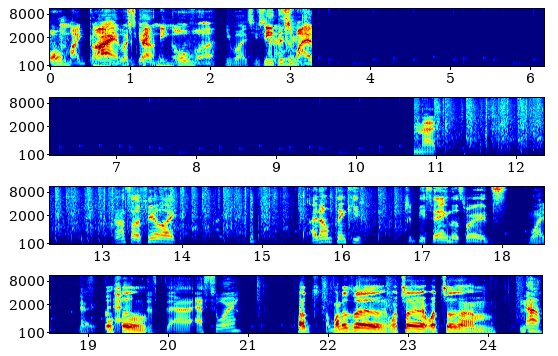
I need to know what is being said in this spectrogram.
Oh my god, Alright, he was let's go. bending over. he was. He's See, kinda this is why. And that Also, I feel like I don't think he should be saying those words. what the, That's the, all. the, the uh, F word? What? What is a? What's a? What's a? Um. No,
